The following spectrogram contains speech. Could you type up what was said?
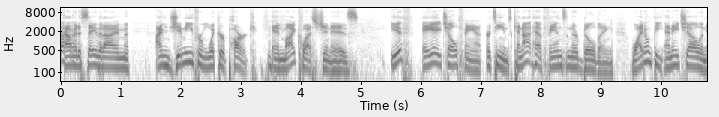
I'm going to say that I'm I'm Jimmy from Wicker Park, and my question is if AHL fan or teams cannot have fans in their building, why don't the NHL and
